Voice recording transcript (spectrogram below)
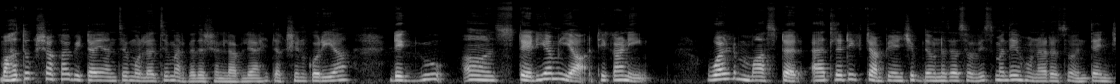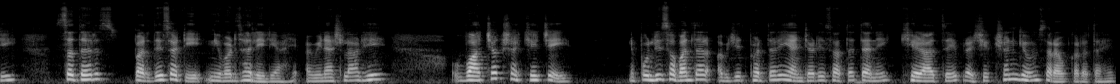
वाहतूक शाखा विटा यांचे मुलाचे मार्गदर्शन लाभले आहे. दक्षिण कोरिया डेग्यू स्टेडियम या ठिकाणी वर्ल्ड मास्टर ॲथलेटिक चॅम्पियनशिप दोन हजार सव्वीसमध्ये होणार असून त्यांची सदर स्पर्धेसाठी निवड झालेली आहे. अविनाश लाड हे वाचक शाखेचे पोलीस हवालदार अभिजित फडतरे यांच्याकडे सातत्याने खेळाचे प्रशिक्षण घेऊन सराव करत आहेत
